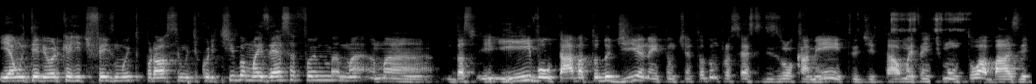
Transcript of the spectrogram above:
e, é um interior que a gente fez muito próximo de Curitiba, mas essa foi uma, uma, uma das, e, e, voltava todo dia, né? Então tinha todo um processo de deslocamento, de tal, mas a gente montou a base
